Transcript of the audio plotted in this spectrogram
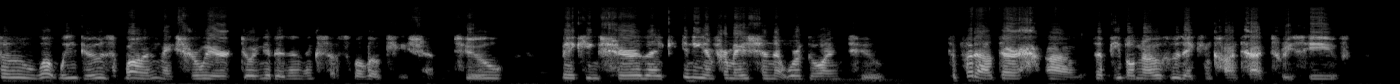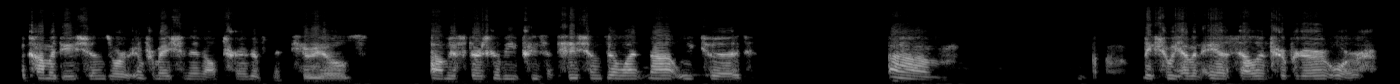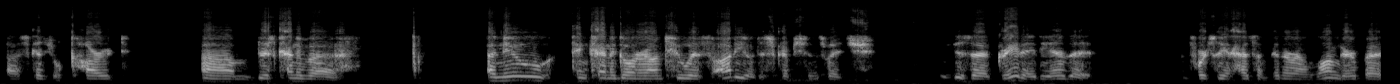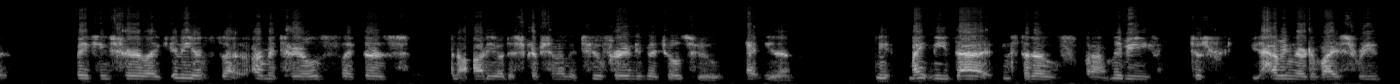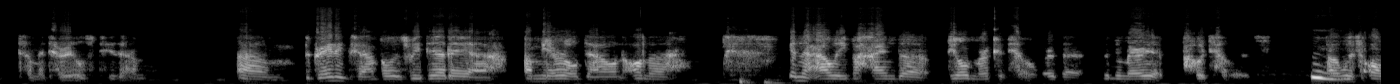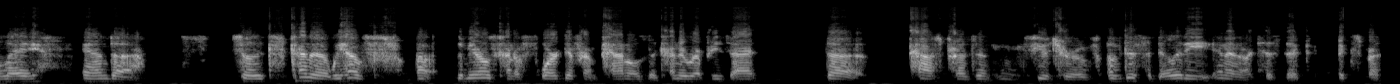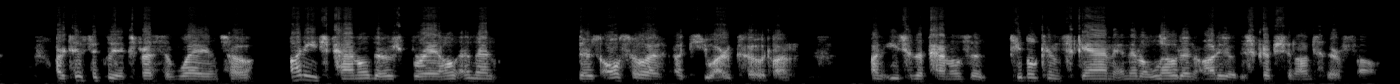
so what we do is one, make sure we're doing it in an accessible location. Two, making sure like any information that we're going to to put out there um, that people know who they can contact to receive accommodations or information in alternative materials. Um, if there's going to be presentations and whatnot, we could um, make sure we have an ASL interpreter or a scheduled CART. Um, there's kind of a a new thing kind of going around too with audio descriptions, which is a great idea that unfortunately it hasn't been around longer, but making sure like any of the, our materials, like there's an audio description of it too for individuals who might need it, might need that instead of uh, maybe just having their device read some materials to them. Um, great example is we did a, uh, a mural down on the in the alley behind the the old Mercantile where the the New Marriott Hotel is mm-hmm. uh, with Olay, and uh, so it's kind of we have uh, the murals kind of four different panels that kind of represent the past, present, and future of, of disability in an artistic express artistically expressive way. And so on each panel there's braille, and then there's also a, a QR code on on each of the panels that people can scan and it'll load an audio description onto their phone.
